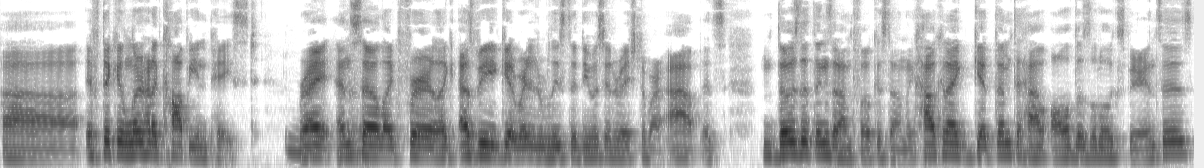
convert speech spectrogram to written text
uh, if they can learn how to copy and paste, mm-hmm. right? And yeah. so, like, for like, as we get ready to release the newest iteration of our app, it's those are the things that I'm focused on. Like, how can I get them to have all of those little experiences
